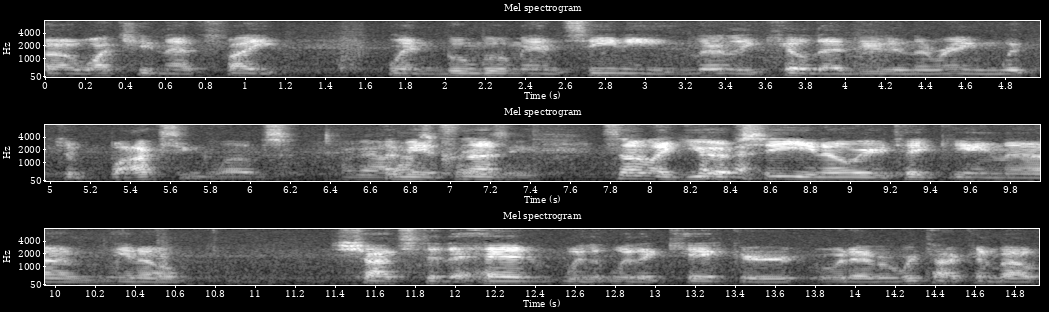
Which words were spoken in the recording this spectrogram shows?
uh, watching that fight when Boom Boom Mancini literally killed that dude in the ring with the boxing gloves. I, know, I mean, that's it's not- It's not like UFC, you know, where you're taking, um, you know, shots to the head with with a kick or whatever. We're talking about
